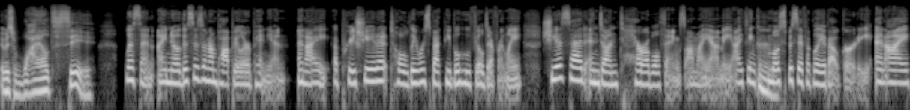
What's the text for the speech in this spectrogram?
it was wild to see. Listen, I know this is an unpopular opinion, and I appreciate it. Totally respect people who feel differently. She has said and done terrible things on Miami. I think Mm. most specifically about Guerdy. And I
